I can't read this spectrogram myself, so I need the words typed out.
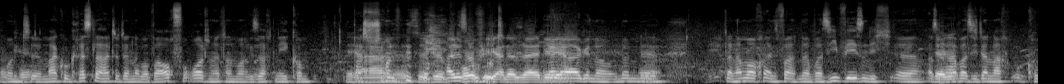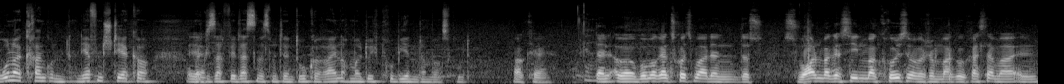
okay. Und äh, Marco Gressler hatte dann aber war auch vor Ort und hat dann mal gesagt, nee, komm, passt Ja, schon. das ist ein Alles Profi gut. an der Seite, Ja, ja. ja, genau. Und dann, Ja. äh, dann haben wir auch einfach, da war sie wesentlich, äh, also Ja, da ja. war sie danach Corona krank und nervenstärker. Und Ja. hat gesagt, wir lassen das mit der Druckerei nochmal durchprobieren und dann war es gut. Okay. Ja. Dann, aber wollen wir ganz kurz mal dann das Swan-Magazin mal grüßen, wenn wir schon Marco Kressler mal in,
